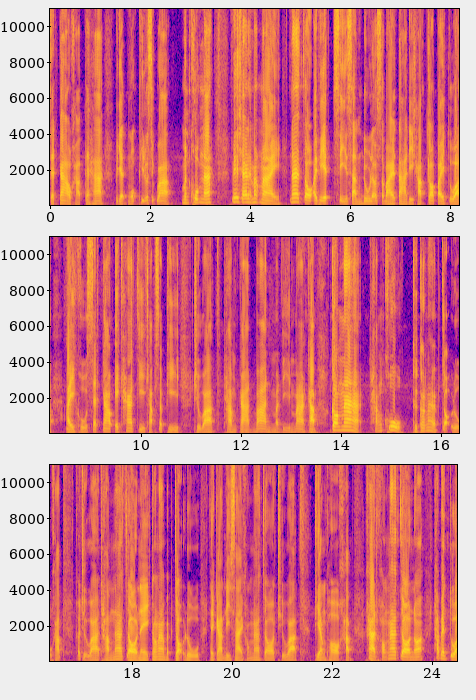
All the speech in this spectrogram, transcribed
Z9 ครับ แต่ถ้าประหยัดงบพี่รู้สึกว่ามันคุ้มนะ ไม่ใช้อะไรมากมาย หน้าจอ IPS สีสันดูแล้วสบายตาดีครับ ก็ไปตัว iQOO Z9X 5G ครับสปีถือว่าทำการบ้านมาดีมากครับ กล้องหน้าทั้งคู่ คือกล้องหน้าแบบเจาะรูครับ ก็ถือว่าทำหน้าจอในกล้องหน้าแบบเจาะรูในการดีไซน์ของหน้าจอถือว่าเพียงพอครับ ขนาดของหน้าจอเนาะถ้าเป็นตัว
